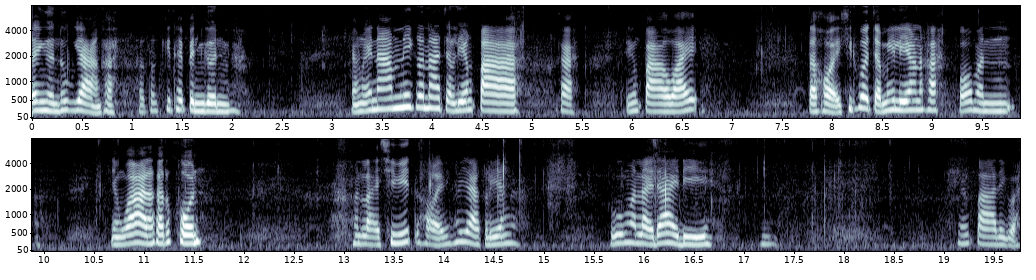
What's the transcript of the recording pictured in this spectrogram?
ได้เงินทุกอย่างค่ะ เราต้องคิดให้เป็นเงินค่ะ อย่างในน้ำนี่ก็น่าจะเลี้ยงปลาค่ะ เลี้ยงปลาไว้ แต่หอยคิดว่าจะไม่เลี้ยงนะคะ เพราะมันอย่างว่านะคะ ทุกคน มันหลายชีวิตหอยไม่อยากเลี้ยงค่ะ รู้มันรายได้ดี เลี้ยงปลาดีกว่า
